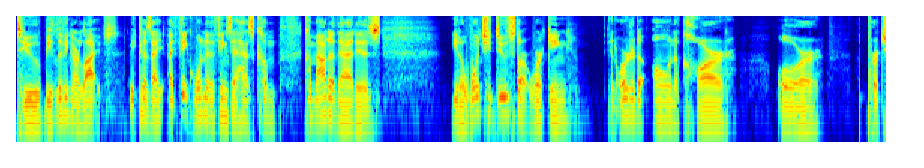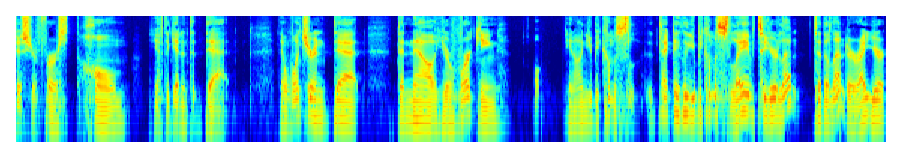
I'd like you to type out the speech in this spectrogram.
to be living our lives. Because I, I think one of the things that has come come out of that is, you know, once you do start working, in order to own a car or purchase your first home, you have to get into debt. Then once you're in debt, then now you're working, you know, and you become a technically you become a slave to your lend to the lender, right? You're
